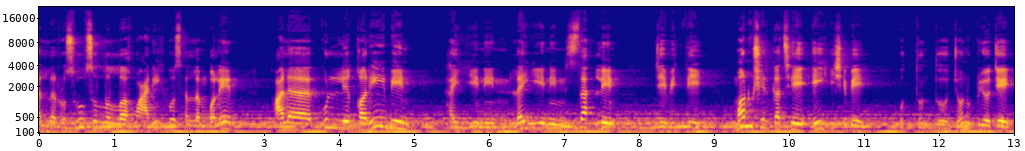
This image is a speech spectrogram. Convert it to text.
আল্লাহ রসুল সাল্লাহ আলী ওসাল্লাম বলেন, আলা কুল্লি করিবিন হাইয়িনিন লাইয়িনিন সাহলিন। যে ব্যক্তি মানুষের কাছে এই হিসেবে অত্যন্ত জনপ্রিয় যে,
